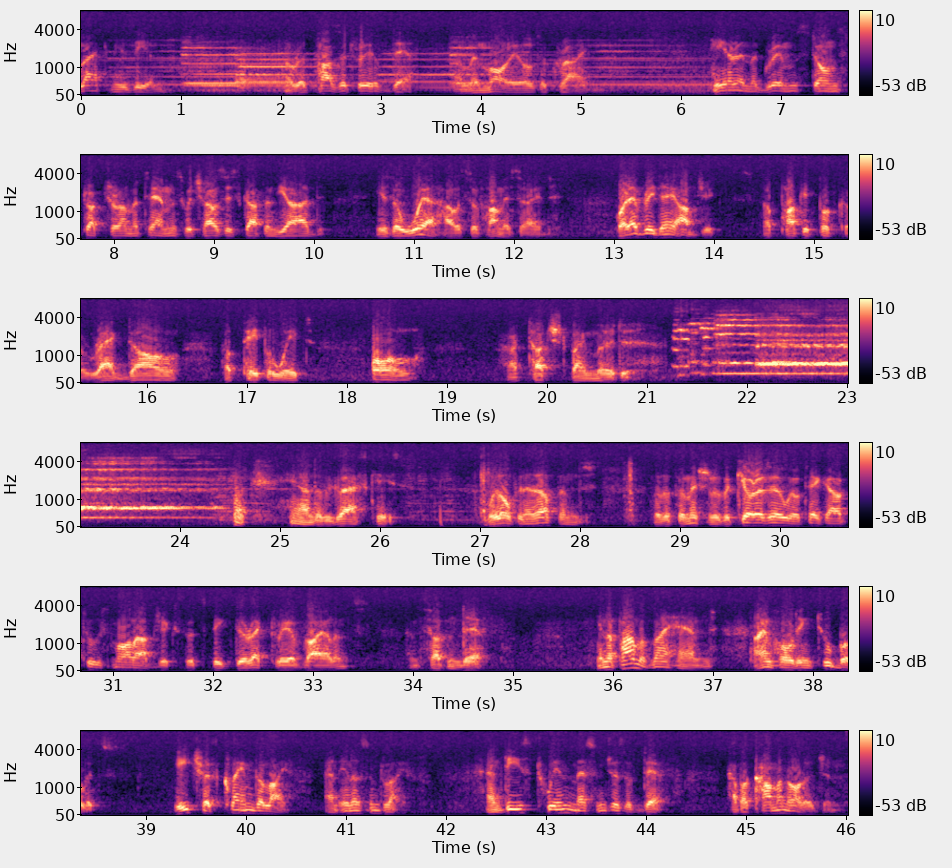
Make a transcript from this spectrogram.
Black Museum, a repository of death, a memorial to crime. Here in the grim stone structure on the Thames, which houses Scotland Yard, is a warehouse of homicide, where everyday objects, a pocketbook, a rag doll, a paperweight, all are touched by murder. Look, here under the glass case. We'll open it up and, with the permission of the curator, we'll take out two small objects that speak directly of violence and sudden death. In the palm of my hand, I'm holding two bullets. Each has claimed a life, an innocent life. And these twin messengers of death have a common origin,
